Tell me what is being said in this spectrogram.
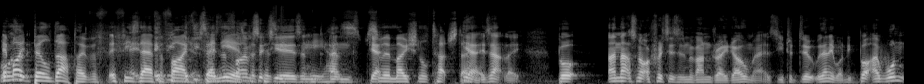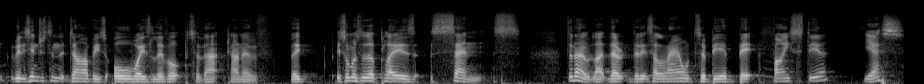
It was might build up over if he's there for he- five he to ten stays years five or six years and- he has and some get- emotional touchstones. Yeah, exactly. But and that's not a criticism of Andre Gomes. You could do it with anybody. But I want. But it's interesting that derbies always live up to that kind of. They. It's almost as though players sense. I don't know, like that it's allowed to be a bit feistier. yes.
